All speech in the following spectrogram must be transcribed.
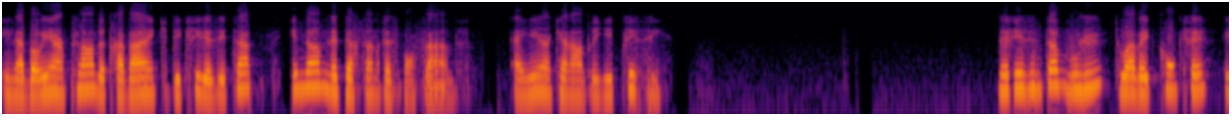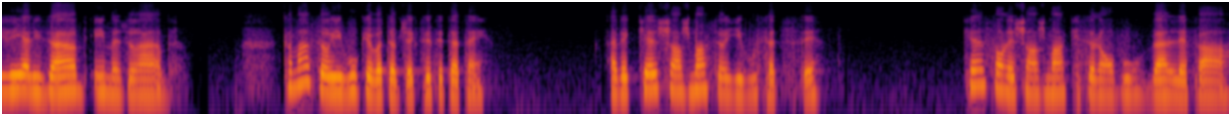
Élaborez un plan de travail qui décrit les étapes et nomme les personnes responsables. Ayez un calendrier précis. Les résultats voulus doivent être concrets, réalisables et mesurables. Comment sauriez-vous que votre objectif est atteint? Avec quels changements seriez-vous satisfait? Quels sont les changements qui, selon vous, valent l'effort?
